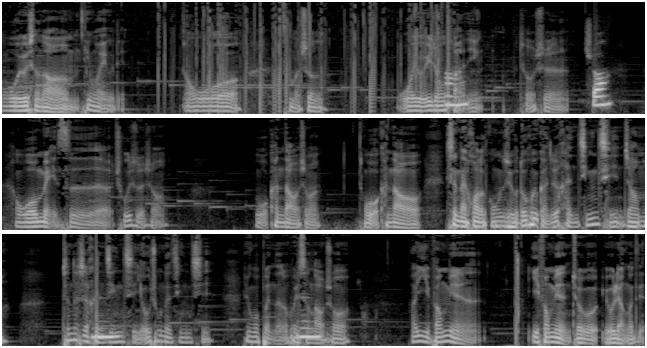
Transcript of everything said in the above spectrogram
我又想到另外一个点，啊我怎么说呢？我有一种反应，就是说，我每次出去的时候，我看到什么，我看到现代化的工具，我都会感觉很惊奇，你知道吗？真的是很惊奇，由衷的惊奇，因为我本能会想到说，啊，一方面，一方面就有两个点，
